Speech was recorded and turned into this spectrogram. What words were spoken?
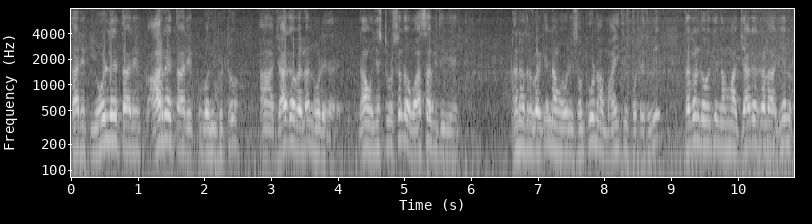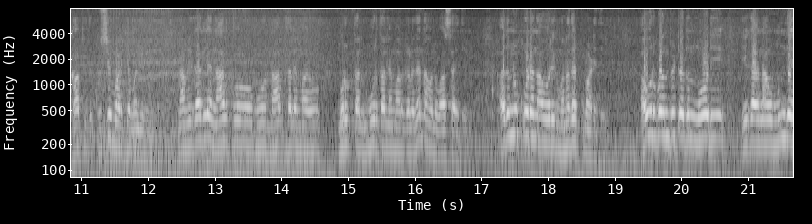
ತಾರೀಕು ಏಳನೇ ತಾರೀಕು, ಆರನೇ ತಾರೀಕು ಬಂದುಬಿಟ್ಟು, ಆ, ಜಾಗವೆಲ್ಲ ನೋಡಿದ್ದಾರೆ. ನಾವು ಎಷ್ಟು ವರ್ಷದ ವಾಸವಿದ್ದೀವಿ ಅನ್ನೋದ್ರ ಬಗ್ಗೆ ನಾವು ಅವ್ರಿಗೆ ಸಂಪೂರ್ಣ ಮಾಹಿತಿ ಕೊಟ್ಟಿದ್ವಿ. ತಗೊಂಡು ಹೋಗಿ ನಮ್ಮ ಜಾಗಗಳ ಏನು ಕಾಫಿ ಕೃಷಿ ಮಾಡ್ಕೊಂಡು ಬಂದಿದ್ವಿ. ನಾವು ಈಗಾಗಲೇ ನಾಲ್ಕು, ಮೂರು, ನಾಲ್ಕು ತಲೆಮಾರು, ಮೂರು ತಲೆ, ಮೂರು ತಲೆಮಾರುಗಳಿಂದ ನಾವು ಅಲ್ಲಿ ವಾಸ ಇದ್ದೀವಿ. ಅದನ್ನು ಕೂಡ ನಾವು ಅವ್ರಿಗೆ ಮನದಟ್ಟು ಮಾಡಿದ್ದೀವಿ. ಅವ್ರು ಬಂದುಬಿಟ್ಟು ಅದನ್ನು ನೋಡಿ ಈಗ ನಾವು ಮುಂದೆ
